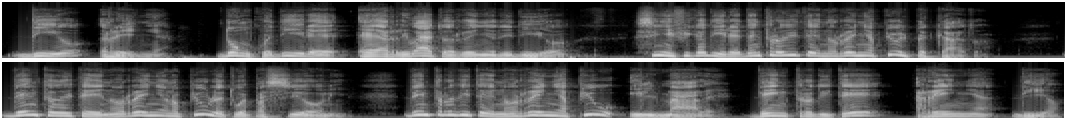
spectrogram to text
Dio regna. Dunque dire è arrivato il regno di Dio significa dire dentro di te non regna più il peccato, dentro di te non regnano più le tue passioni, dentro di te non regna più il male, dentro di te regna Dio.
